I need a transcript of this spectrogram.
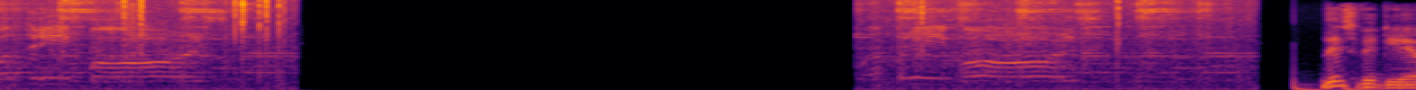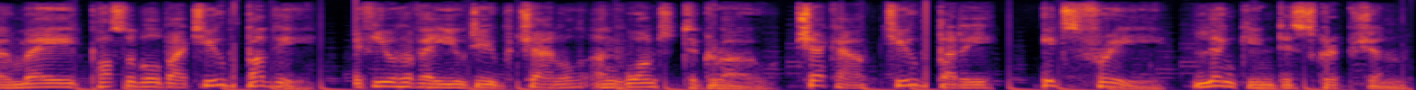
Country balls. Country balls. This video made possible by TubeBuddy. If you have a YouTube channel and want to grow, check out TubeBuddy, it's free, link in description.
